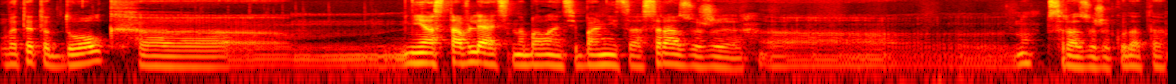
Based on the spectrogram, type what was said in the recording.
вот этот долг э, не оставлять на балансе больницы, а сразу же э, ну, сразу же куда-то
